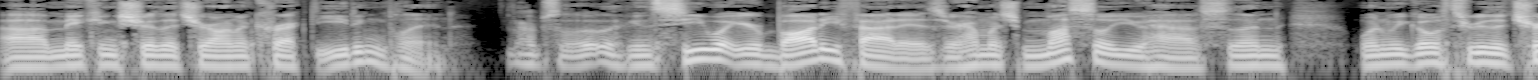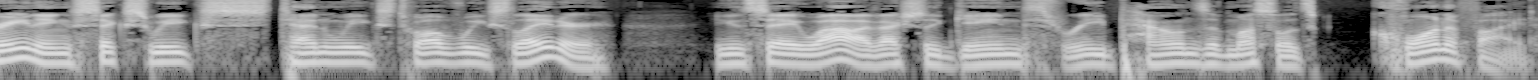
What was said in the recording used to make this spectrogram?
uh, making sure that you're on a correct eating plan? absolutely. You can see what your body fat is or how much muscle you have. So then when we go through the training, six weeks, 10 weeks, 12 weeks later, you can say, wow, I've actually gained three pounds of muscle. It's quantified.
